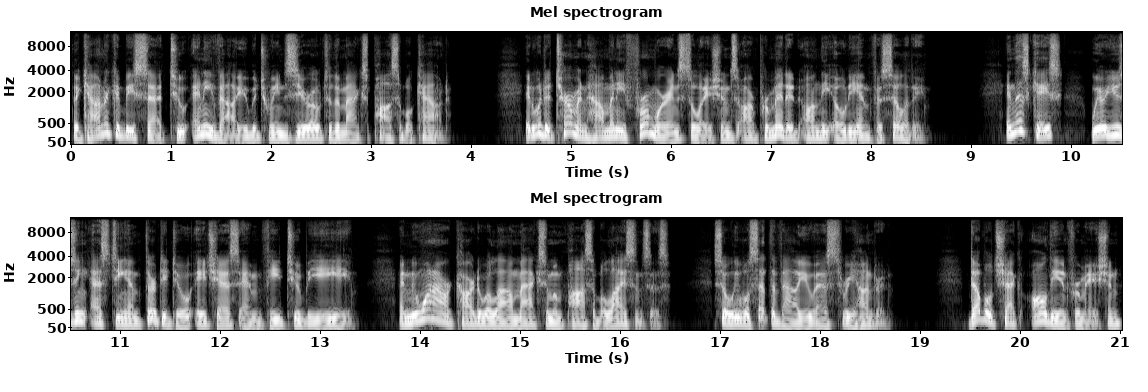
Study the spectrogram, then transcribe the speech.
The counter can be set to any value between 0 to the max possible count. It would determine how many firmware installations are permitted on the ODM facility. In this case, we are using STM32HSM v2BE, and we want our card to allow maximum possible licenses, so we will set the value as 300. Double-check all the information,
